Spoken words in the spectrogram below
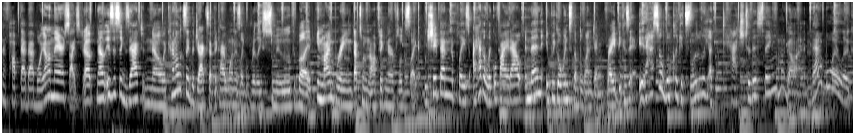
I popped that bad boy on there, sized it up. Now, is this exact? No, it kind of looks like the Jacksepticeye one is like really smooth, but in my brain, that's what an optic nerve looks like. We shaped that into place. I had to liquefy it out, and then if we go into the blending, right? Because it, it has to look like it's literally attached to this thing. Oh my god, that boy look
